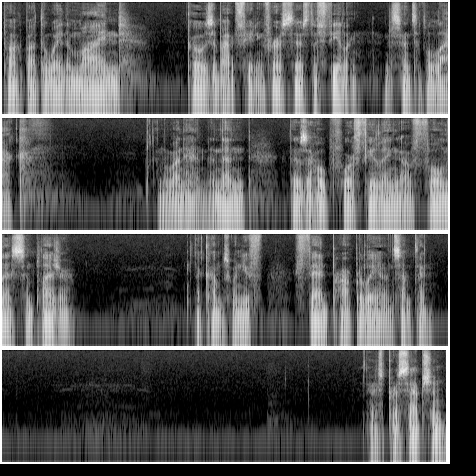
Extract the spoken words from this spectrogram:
talk about the way the mind goes about feeding. First there's the feeling, the sense of a lack on the one hand, and then there's a hope for feeling of fullness and pleasure that comes when you've fed properly on something. There's perception.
